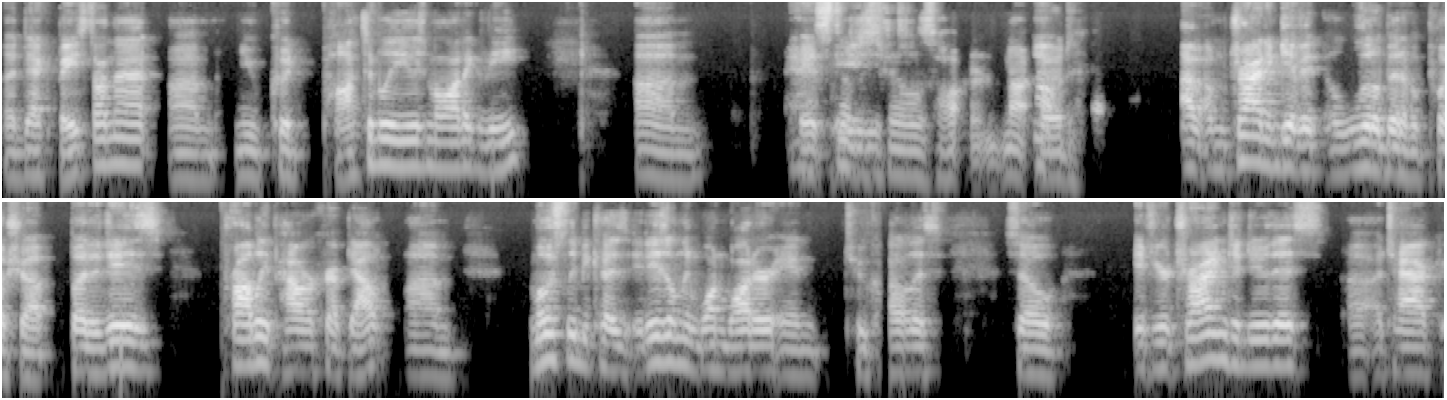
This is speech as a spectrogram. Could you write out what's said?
a deck based on that, um you could possibly use Milotic V. Um it, It still is- feels hard, not Oh. good. I- I'm trying to give it a little bit of a push up, but it is probably power crept out. Um, mostly because it is only one water and two colorless. So if you're trying to do this uh, attack,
